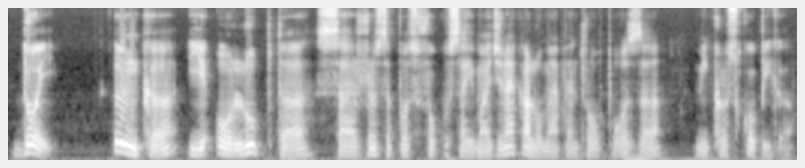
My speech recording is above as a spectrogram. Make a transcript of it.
2. Încă e o luptă să ajungi să poți focusa imaginea ca lumea pentru o poză microscopică.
